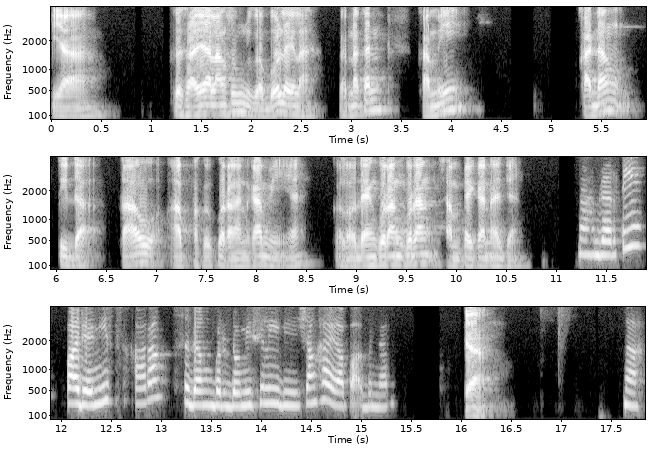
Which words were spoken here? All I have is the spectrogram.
ya ke saya langsung juga boleh lah karena kan kami kadang tidak tahu apa kekurangan kami ya kalau ada yang kurang-kurang sampaikan aja Nah, berarti Pak Denny sekarang sedang berdomisili di Shanghai ya Pak, benar? Ya. Nah,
